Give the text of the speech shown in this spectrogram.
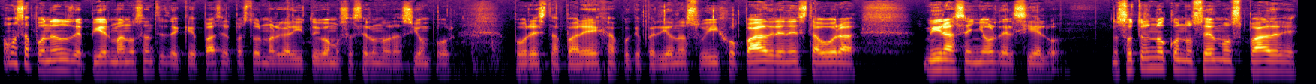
Vamos a ponernos de pie, hermanos, antes de que pase el pastor Margarito y vamos a hacer una oración por, por esta pareja, porque perdieron a su hijo. Padre, en esta hora, mira, Señor del cielo. Nosotros no conocemos, Padre,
